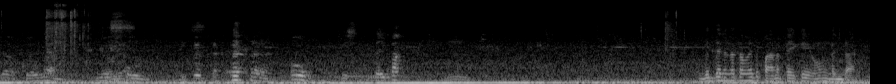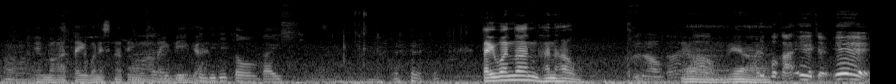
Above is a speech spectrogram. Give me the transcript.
So, so yan. Beautiful. oh, is layback. Ang ganda ng katawan ito, parang peke, oh, ang ganda. Yung mga Taiwanese nating mga kaibigan. Hindi dito, guys. Taiwan nan, hanhaw. Yeah, yeah. 你不敢，哎这哎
